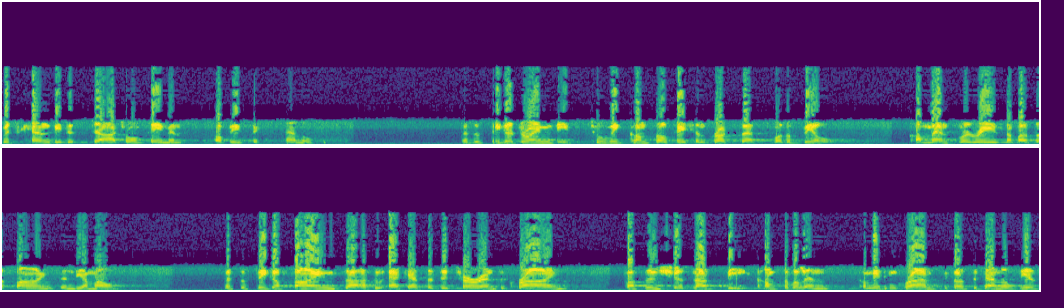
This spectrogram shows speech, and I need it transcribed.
which can be discharged on payment of a fixed penalty. Mr. Speaker, during the two-week consultation process for the bill, comments were raised about the fines and the amount. Mr. Speaker, fines are to act as a deterrent to crime. Persons should not be comfortable in committing crimes because the penalty is,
